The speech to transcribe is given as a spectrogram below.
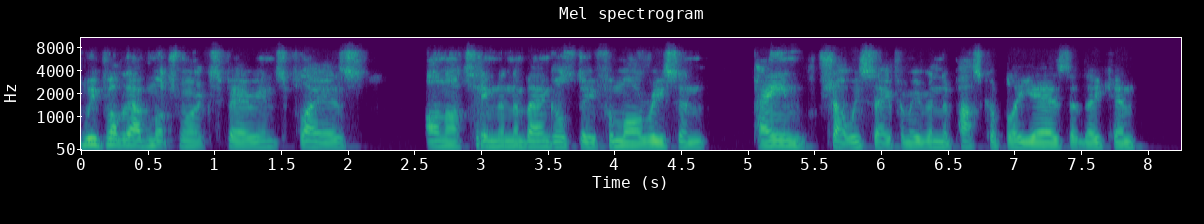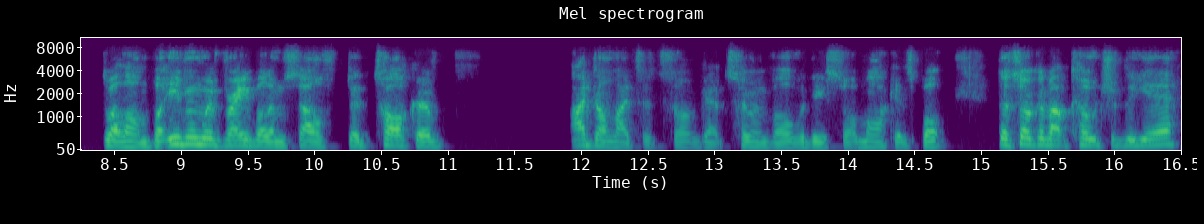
we probably have much more experienced players on our team than the Bengals do for more recent pain, shall we say, from even the past couple of years that they can dwell on. But even with Vrabel himself, the talk of I don't like to sort of get too involved with these sort of markets, but they're talking about coach of the year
